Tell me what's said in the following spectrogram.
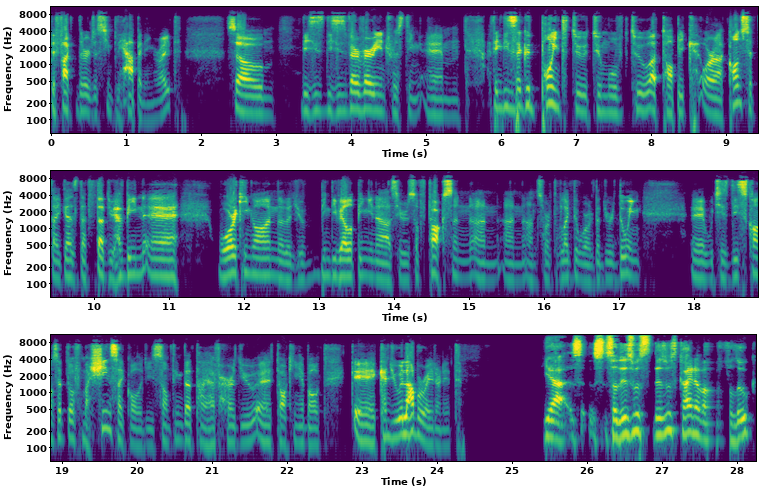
the fact they're just simply happening, right? So this is this is very very interesting. Um, I think this is a good point to to move to a topic or a concept, I guess that that you have been uh, working on, that you've been developing in a series of talks and and and, and sort of like the work that you're doing. Uh, which is this concept of machine psychology, something that I have heard you uh, talking about. Uh, can you elaborate on it? yeah so, so, this was this was kind of a fluke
